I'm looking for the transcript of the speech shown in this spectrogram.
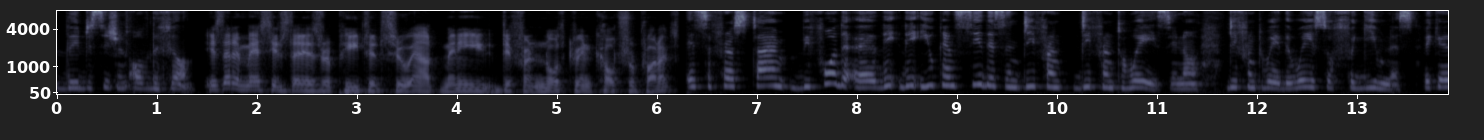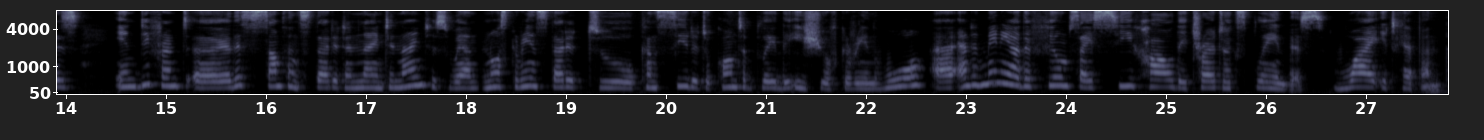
the decision of the film. Is that a message that is repeated throughout many different north korean cultural products? It's the first time before the, uh, the, the, you can see this in different different ways you know different way the ways of forgiveness. Because in different uh, this is something started in 1990s when north koreans started to consider to contemplate the issue of korean war. Uh, and in many other films i see how they try to explain this why it happened.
